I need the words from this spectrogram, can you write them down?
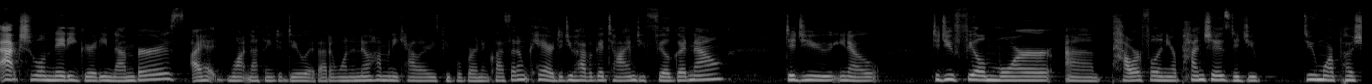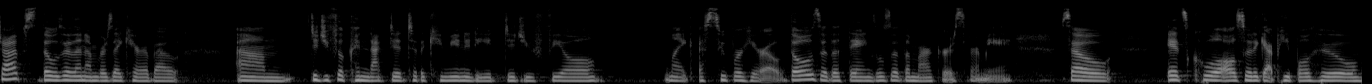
Actual nitty gritty numbers, I want nothing to do with. I don't want to know how many calories people burn in class. I don't care. Did you have a good time? Do you feel good now? Did you, you know, did you feel more um, powerful in your punches? Did you do more push ups? Those are the numbers I care about. Um, did you feel connected to the community? Did you feel like a superhero? Those are the things, those are the markers for me. So it's cool also to get people who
